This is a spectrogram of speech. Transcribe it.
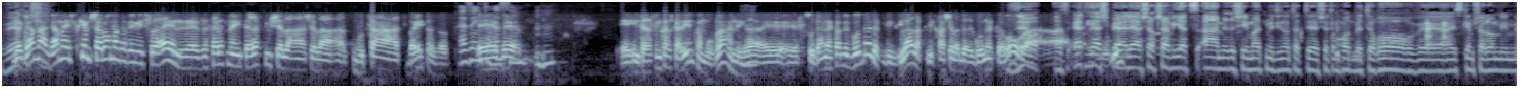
וגם ההסכם שלום אגב עם ישראל, זה, זה חלק מהאינטרסים של, ה, של הקבוצה הצבאית הזאת. איזה אה, אינטרסים? אה, אינטרסים כלכליים כמובן, אה, אה, סודאן הייתה מבודדת בגלל התמיכה שלה בארגוני טרור. זהו, אז איך זה ישפיע עליה שעכשיו היא יצאה מרשימת מדינות שתומכות בטרור וההסכם שלום עם,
